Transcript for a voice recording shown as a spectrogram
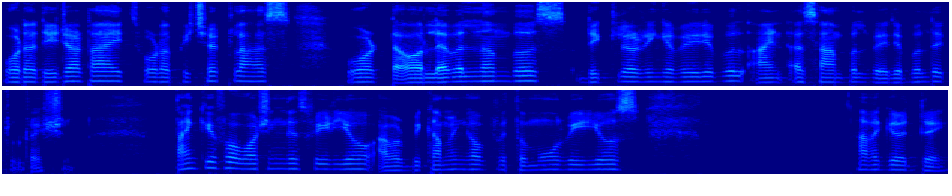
What are data types? What are picture clause? What are level numbers? Declaring a variable and a sample variable declaration. Thank you for watching this video. I will be coming up with more videos. Have a good day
